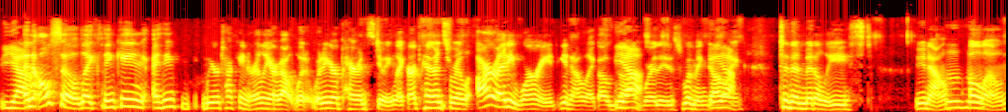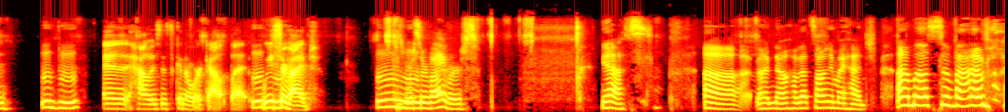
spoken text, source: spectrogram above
Yeah. and also like thinking i think we were talking earlier about what what are your parents doing like our parents were already worried you know like oh god Yeah. where are these women going to the middle east you know Mhm. alone mm-hmm. and how is this going to work out but we Mhm. survived because we're Mhm. survivors Yes. Uh, I now have that song in my head. I'm a survivor.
